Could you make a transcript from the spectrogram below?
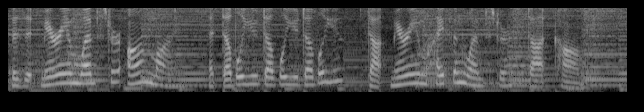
visit Merriam Webster online at www.merriam-webster.com.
